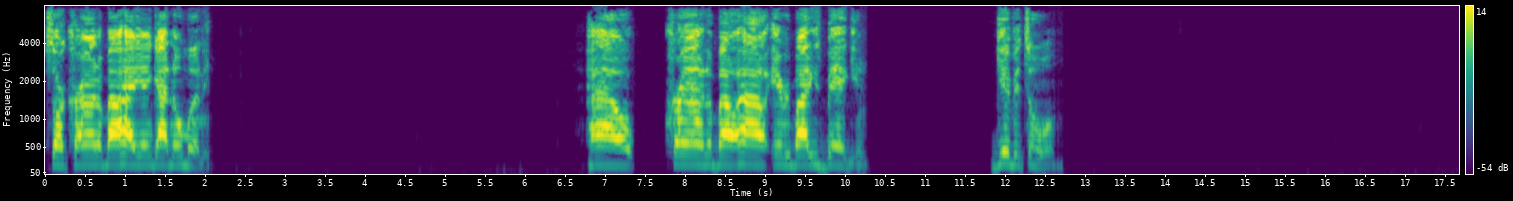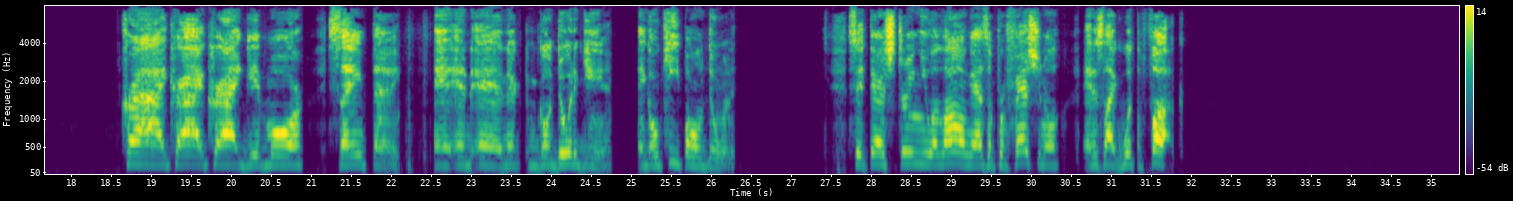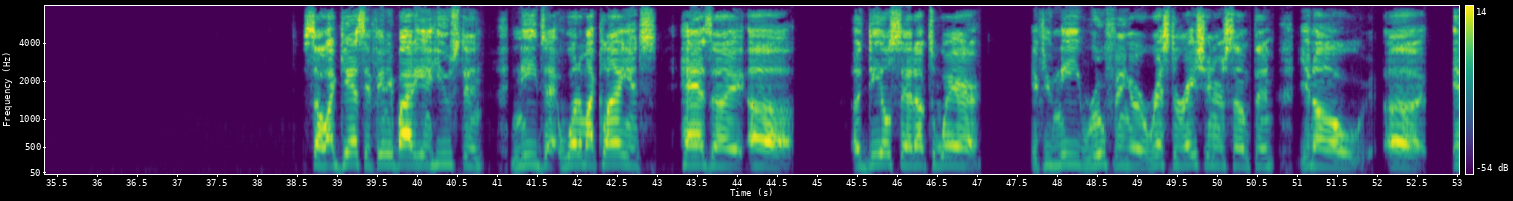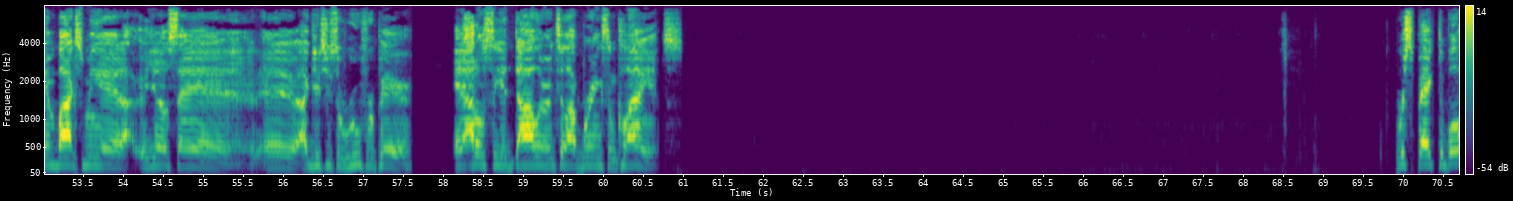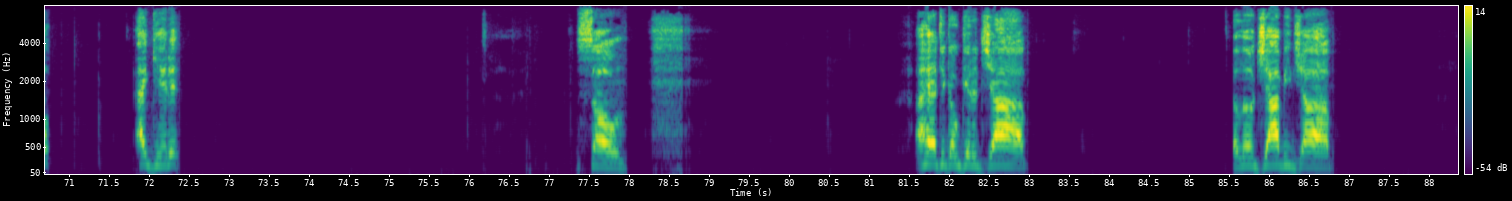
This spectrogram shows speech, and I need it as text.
Start crying about how he ain't got no money. How crying about how everybody's begging. Give it to him. cry, cry, cry, give more, same thing. And and and they're gonna do it again and gonna keep on doing it. Sit there, string you along as a professional, and it's like, what the fuck? So I guess if anybody in Houston needs a, one of my clients has a uh, a deal set up to where if you need roofing or restoration or something, you know, uh, inbox me and uh, you know what I'm saying, and I get you some roof repair. And I don't see a dollar until I bring some clients. Respectable. I get it. So I had to go get a job, a little jobby job.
